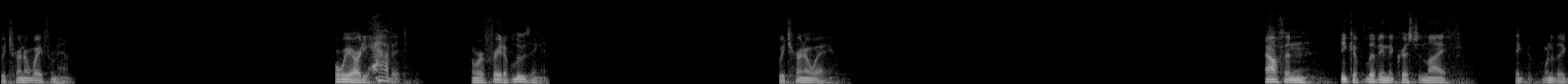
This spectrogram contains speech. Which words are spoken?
We turn away from Him. or we already have it and we're afraid of losing it. We turn away. I often think of living the Christian life. I think one of the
